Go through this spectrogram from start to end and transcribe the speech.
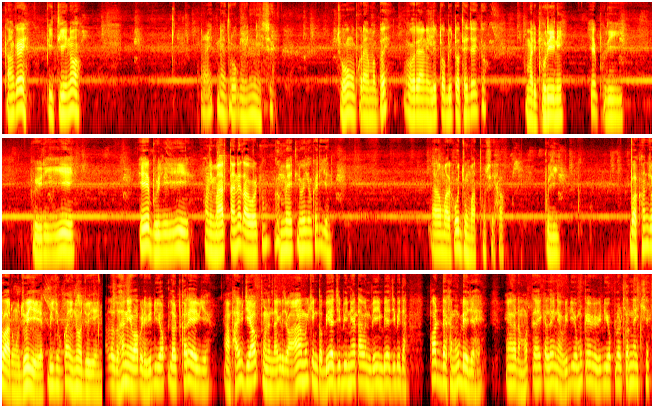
કારણ કે પીધી નો. ને થોડુંક મીની છે. જોવું પડે એમાં ભાઈ. વરે લીટો બીટો થઈ જાય તો. અમારી ભૂરીની. એ ભૂરી. ભૂરી. એ ભૂરી. આની મારતા નથી આવડતું. ગમે એટલું એટલું કરીએ ને. આ અમારે હોજું માથું છે હા ભૂલી. બસ ખંજવારું જોઈએ. બીજું કાંઈ ન જોઈએ. હાલો તો હે ને આપણે વીડિયો અપલોડ કરી આવીએ. આ ફાઇવ જી આવતું ને આગળ જો આ મૂકીને તો બે જીબી નેટ આવે ને બે બે જીબી ત્યાં ફટ દેખાને ઉડે જાય. એના કરતાં મોટરસાઇકલ લઈને વીડિયો મૂકે વીડિયો અપલોડ કરી નાખીએ.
